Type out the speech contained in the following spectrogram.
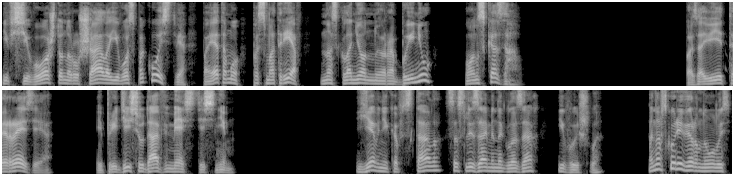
и всего, что нарушало его спокойствие, поэтому, посмотрев на склоненную рабыню, он сказал. «Позови Терезия и приди сюда вместе с ним». Евника встала со слезами на глазах и вышла. Она вскоре вернулась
